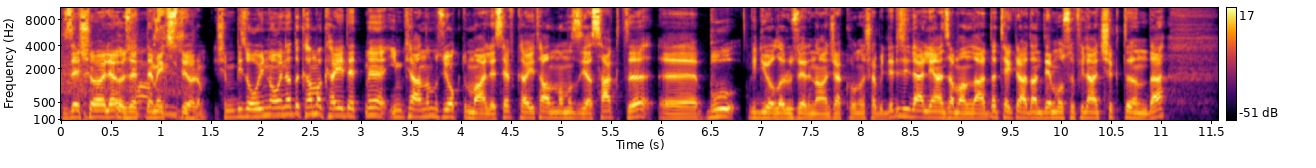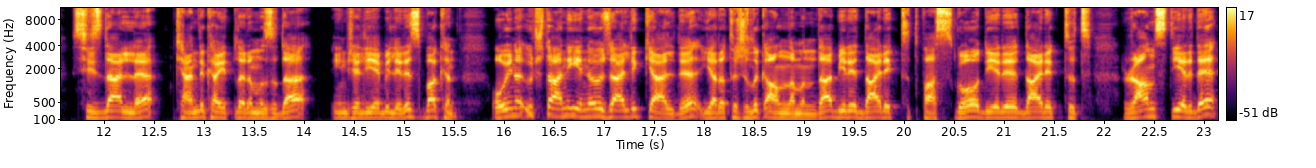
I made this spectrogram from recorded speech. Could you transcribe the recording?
size şöyle özetlemek istiyorum. Şimdi biz oyunu oynadık ama kayıt etme imkanımız yoktu maalesef. Kayıt almamız yasaktı. Ee, bu videolar üzerine ancak konuşabiliriz. İlerleyen zamanlarda tekrardan demosu falan çıktığında sizlerle kendi kayıtlarımızı da inceleyebiliriz. Bakın oyuna 3 tane yeni özellik geldi yaratıcılık anlamında. Biri Directed Pass Go, diğeri Directed Runs, diğeri de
